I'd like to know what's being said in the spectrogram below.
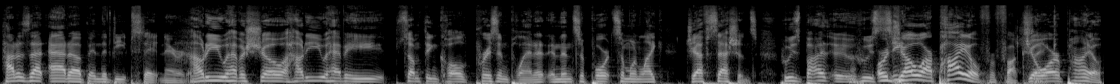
How does that add up in the deep state narrative? How do you have a show? How do you have a something called Prison Planet and then support someone like Jeff Sessions, who's by uh, who's or seat- Joe Arpaio for fuck's sake? Joe sake? Arpaio.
